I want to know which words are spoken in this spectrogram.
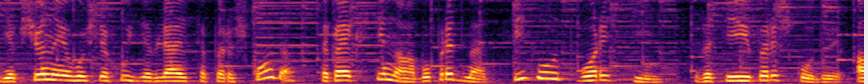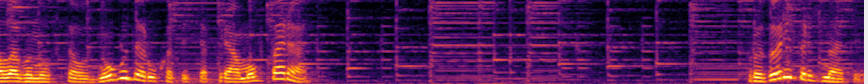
Якщо на його шляху з'являється перешкода, така як стіна або предмет, світло утворить тінь за цією перешкодою, але воно все одно буде рухатися прямо вперед. Прозорі предмети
